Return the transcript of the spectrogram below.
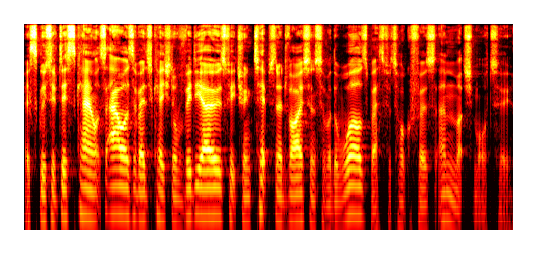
exclusive discounts, hours of educational videos featuring tips and advice from some of the world's best photographers, and much more too.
